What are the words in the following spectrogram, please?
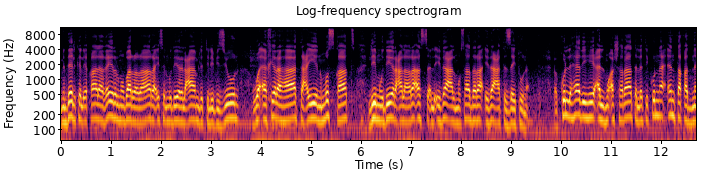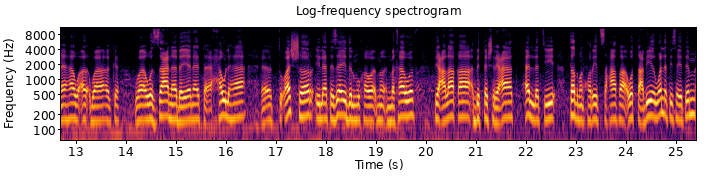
من ذلك الإقالة غير المبررة رئيس المدير العام للتلفزيون وآخرها تعيين مسقط لمدير على رأس الإذاعة المصادرة إذاعة الزيتونة. كل هذه المؤشرات التي كنا انتقدناها ووزعنا بيانات حولها تؤشر إلى تزايد المخاوف في علاقة بالتشريعات التي تضمن حرية الصحافة والتعبير والتي سيتم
